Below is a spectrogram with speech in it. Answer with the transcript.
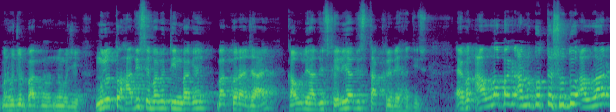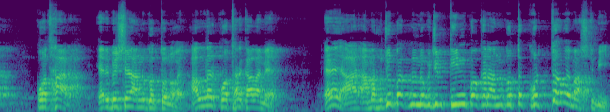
মানে হুজুর পাক মূলত হাদিস এভাবে তিন ভাগে ভাগ করা যায়, কাউলি হাদিস, ফেলি হাদিস, তাকরিরে হাদিস। এখন আল্লাহ পাকের আনুগত্য শুধু আল্লাহর কথার, এর বেশি আনুগত্য নয়, আল্লাহর কথার কালামের। এ, আর আমার হুজুর পাক নবীজির তিন প্রকার আনুগত্য করতে হবে মাস্টবি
